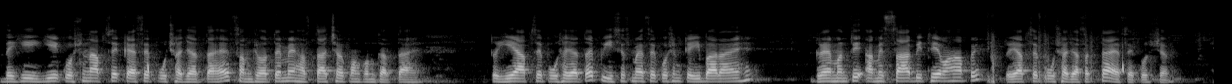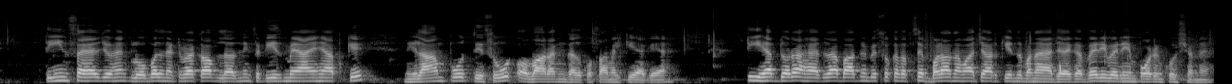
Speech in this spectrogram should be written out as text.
देखिए, ये क्वेश्चन आपसे कैसे पूछा जाता है? समझौते में हस्ताक्षर कौन कौन करता है? तो ये आपसे पूछा जाता है, पीसीएस में ऐसे क्वेश्चन कई बार आए हैं। गृह मंत्री अमित शाह भी थे वहाँ पे तो ये आपसे पूछा जा सकता है ऐसे क्वेश्चन तीन शहर जो हैं global network of learning cities में आए हैं आपके। नीलामपुर, त्रिशूर और वारंगल को शामिल किया गया है। टी हैब द्वारा हैदराबाद में विश्व का सबसे बड़ा नवाचार केंद्र बनाया जाएगा। वेरी वेरी इंपॉर्टेंट क्वेश्चन है।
